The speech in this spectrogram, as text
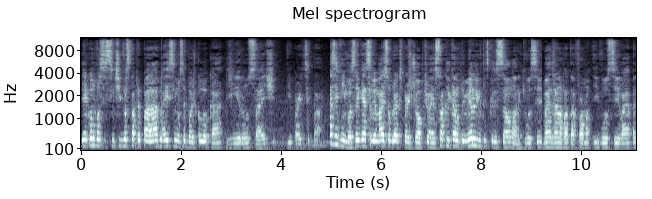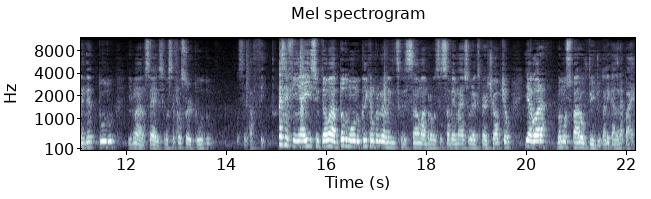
E aí, quando você sentir que você está preparado, aí sim você pode colocar dinheiro no site e participar. Mas enfim, você quer saber mais sobre o Expert Option, é só clicar no primeiro link da descrição, mano, que você vai entrar na plataforma e você vai aprender tudo. E, mano, sério, se você for sortudo, você tá feito. Mas enfim, é isso então, mano. Todo mundo clica no primeiro link da descrição, mano, pra você saber mais sobre o Expert Option. E agora, vamos para o vídeo, tá ligado, né, pai?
